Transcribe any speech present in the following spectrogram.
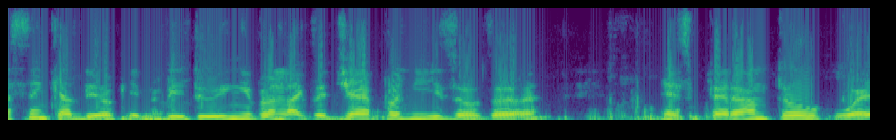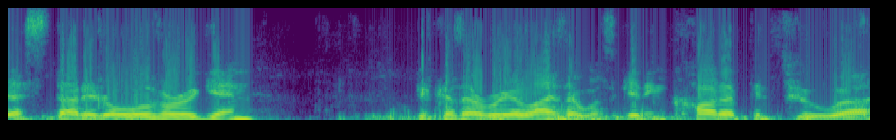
I, think I'll be okay. Maybe doing even like the Japanese or the Esperanto, where I started all over again because I realized I was getting caught up into uh,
